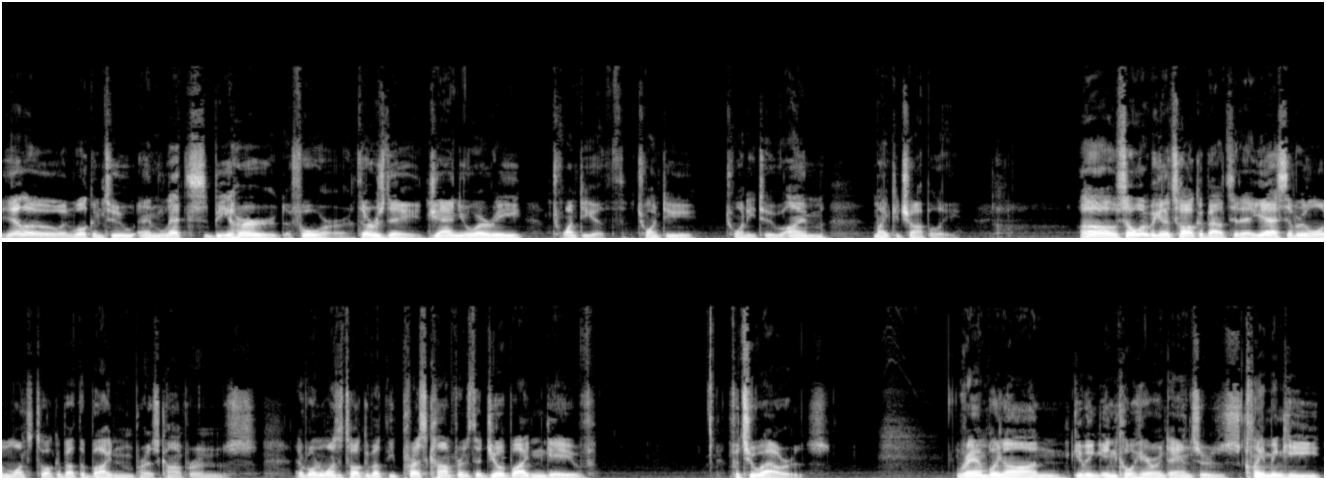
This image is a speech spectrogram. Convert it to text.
Hello and welcome to And Let's Be Heard for Thursday, January 20th, 2022. I'm Mike Caccioppoli. Oh, so what are we going to talk about today? Yes, everyone wants to talk about the Biden press conference. Everyone wants to talk about the press conference that Joe Biden gave for two hours, rambling on, giving incoherent answers, claiming he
